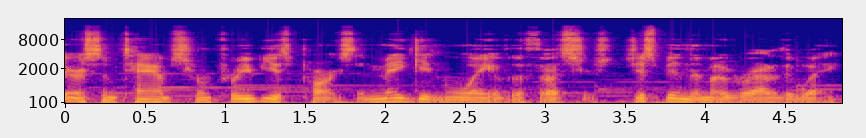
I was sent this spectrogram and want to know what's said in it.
There are some tabs from previous parts that may get in the way of the thrusters. Just bend them over out of the way.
